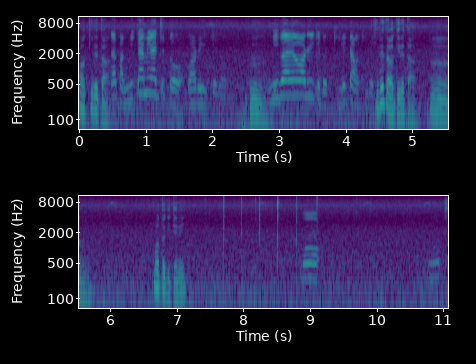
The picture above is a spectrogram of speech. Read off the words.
あ切れた。なんか見た目はちょっと悪いけどうん。見栄えは悪いけど切れたは切れた。切れたは切れた。うん。もっと切ってみ？もう。もうち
